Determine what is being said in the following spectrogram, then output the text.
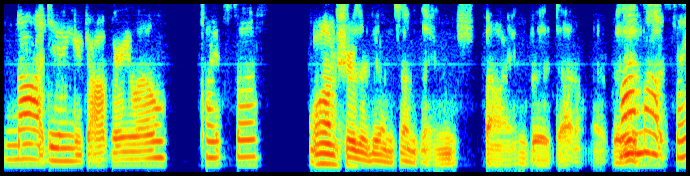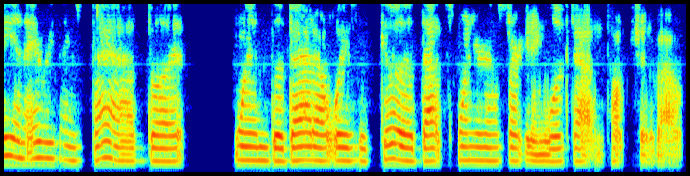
not doing your job very well. Type stuff. Well, I'm sure they're doing some things fine, but I don't know. But Well, I'm not saying everything's bad, but when the bad outweighs the good, that's when you're gonna start getting looked at and talked shit about.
